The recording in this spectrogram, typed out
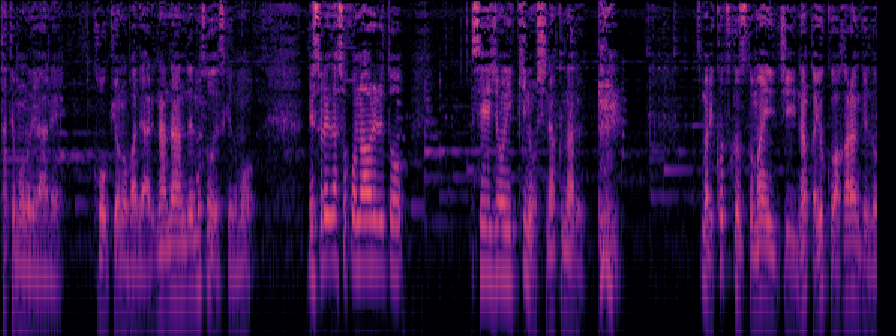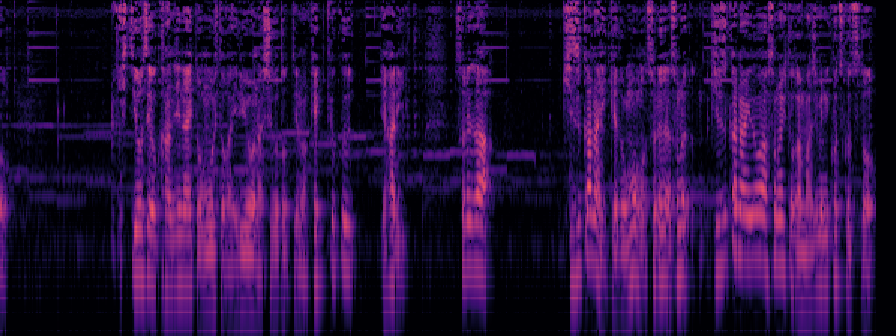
建物であれ、公共の場であれ、な、なんでもそうですけども。で、それが損なわれると、正常に機能しなくなる。つまりコツコツと毎日なんかよくわからんけど、必要性を感じないと思う人がいるような仕事っていうのは結局、やはり、それが気づかないけども、それが、その、気づかないのはその人が真面目にコツコツと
